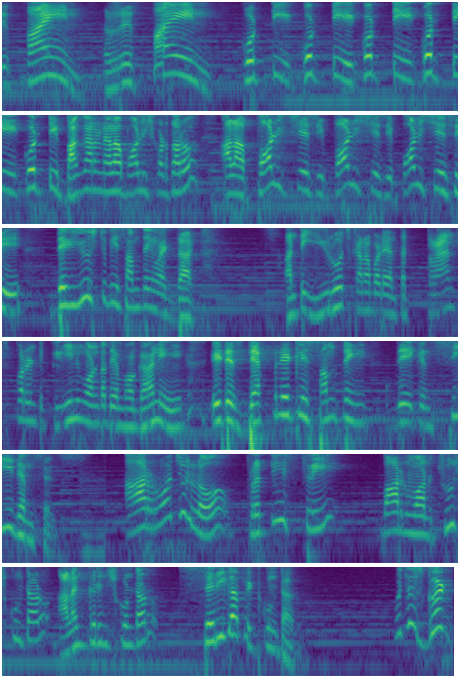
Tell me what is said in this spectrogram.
రిఫైన్ రిఫైన్ కొట్టి కొట్టి కొట్టి కొట్టి కొట్టి బంగారాన్ని ఎలా పాలిష్ కొడతారో అలా పాలిష్ చేసి పాలిష్ చేసి పాలిష్ చేసి there use to be something like that అంటే ఈరోజు కనబడే అంత ట్రాన్స్పరెంట్ క్లీన్గా ఉండదేమో కానీ it is definitely something they can see themselves ఆ రోజుల్లో ప్రతి స్త్రీ వారిని వారు చూసుకుంటారు అలంకరించుకుంటారు సరిగా పెట్టుకుంటారు విచ్ ఇస్ గుడ్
